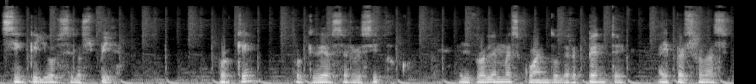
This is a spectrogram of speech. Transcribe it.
sin que yo se los pida. ¿Por qué? Porque debe ser recíproco. El problema es cuando de repente hay personas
